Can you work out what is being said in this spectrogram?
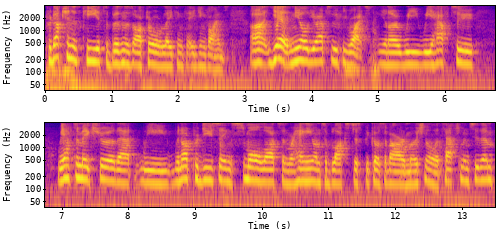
Production is key. It's a business after all, relating to aging vines. Uh, yeah, Neil, you're absolutely right. You know, we we have to we have to make sure that we we're not producing small lots and we're hanging on to blocks just because of our emotional attachment to them.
